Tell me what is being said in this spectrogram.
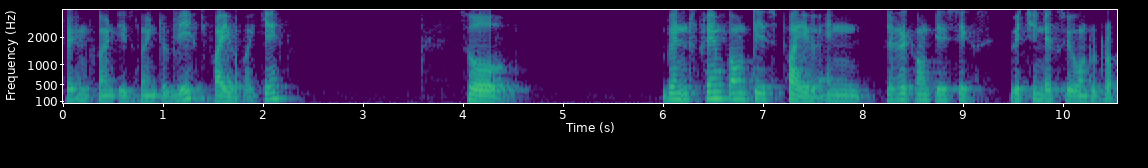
flame count is going to be five okay. So when flame count is 5 and letter count is 6 which index we want to drop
